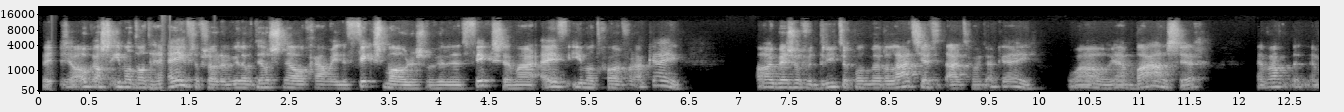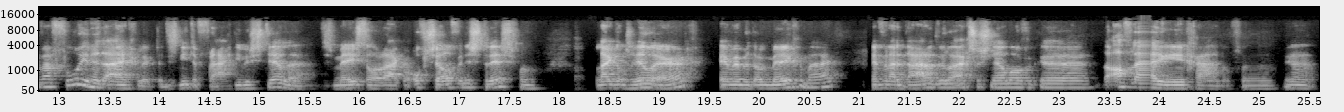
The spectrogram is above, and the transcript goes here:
weet je, ook als iemand wat heeft of zo, dan willen we het heel snel, gaan we in de fix-modus, we willen het fixen. Maar even iemand gewoon van, oké, oh, ik ben zo verdrietig, want mijn relatie heeft het uitgemaakt. Oké, wauw, ja, balen zeg. En waar, waar, voel je het eigenlijk? Dat is niet een vraag die we stellen. Is meestal raken we of zelf in de stress, van, lijkt ons heel erg, en we hebben het ook meegemaakt. En vanuit daaruit willen we eigenlijk zo snel mogelijk uh, de afleiding ingaan. Of, uh, ja.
